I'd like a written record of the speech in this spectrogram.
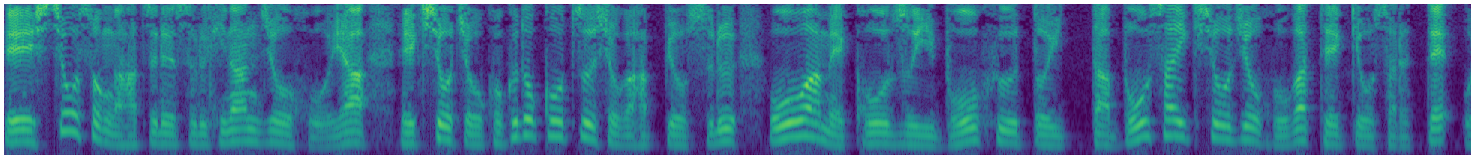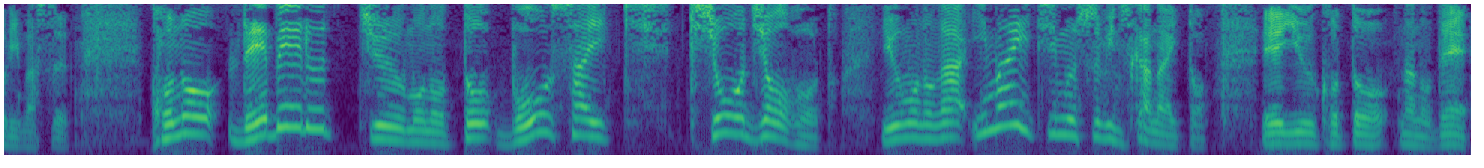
えー市町村が発令する避難情報や、えー気象庁国土交通省が発表する大雨、洪水、暴風といった防災気象情報が提供されております。このレベルっていうものと防災気気象情報というものがいまいち結びつかないということなので、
